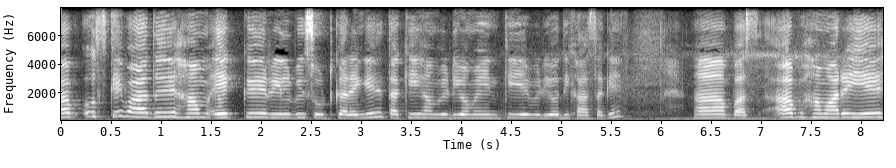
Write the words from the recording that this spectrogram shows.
अब उसके बाद हम एक रील भी शूट करेंगे ताकि हम वीडियो में इनकी ये वीडियो दिखा सकें। आ, बस अब हमारे ये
